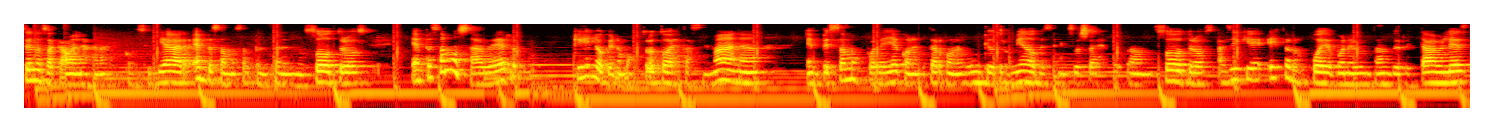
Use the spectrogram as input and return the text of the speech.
se nos acaban las ganas de conciliar, empezamos a pensar en nosotros, empezamos a ver qué es lo que nos mostró toda esta semana, empezamos por ahí a conectar con algún que otro miedo que se nos haya despertado a nosotros, así que esto nos puede poner un tanto irritables,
